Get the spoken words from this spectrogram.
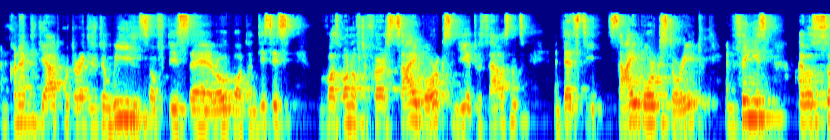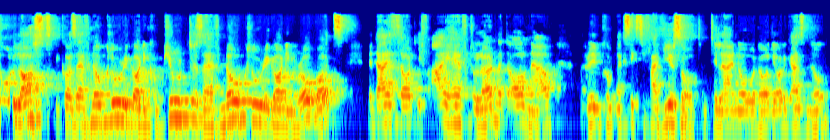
and connected the output directly to the wheels of this uh, robot. And this is was one of the first cyborgs in the year 2000. And that's the cyborg story. And the thing is, I was so lost because I have no clue regarding computers, I have no clue regarding robots, that I thought if I have to learn it all now, Become like 65 years old until I know what all the other guys know.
